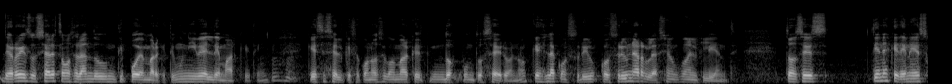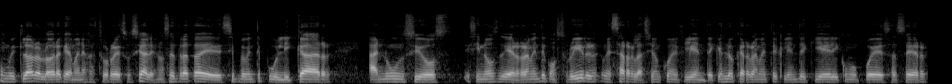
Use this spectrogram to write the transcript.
de redes sociales estamos hablando de un tipo de marketing, un nivel de marketing, que ese es el que se conoce como marketing 2.0, ¿no? que es la construir, construir una relación con el cliente. Entonces, tienes que tener eso muy claro a la hora que manejas tus redes sociales. No se trata de simplemente publicar anuncios, sino de realmente construir esa relación con el cliente, qué es lo que realmente el cliente quiere y cómo puedes hacer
